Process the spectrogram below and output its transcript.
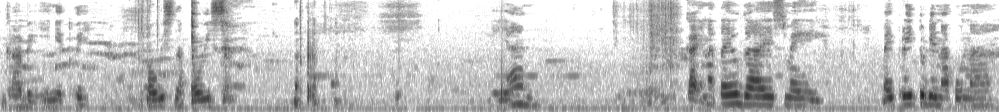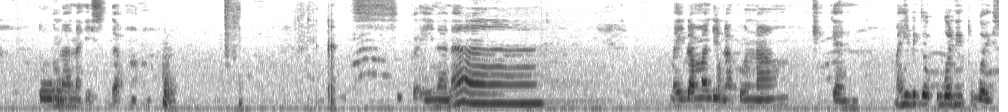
Grabe init eh. Pawis na pawis. Ayan. Kain na tayo guys. May may prito din ako na tuna na isda. So, kainan na. May laman din ako ng chicken. Mahilig ako ganito guys.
